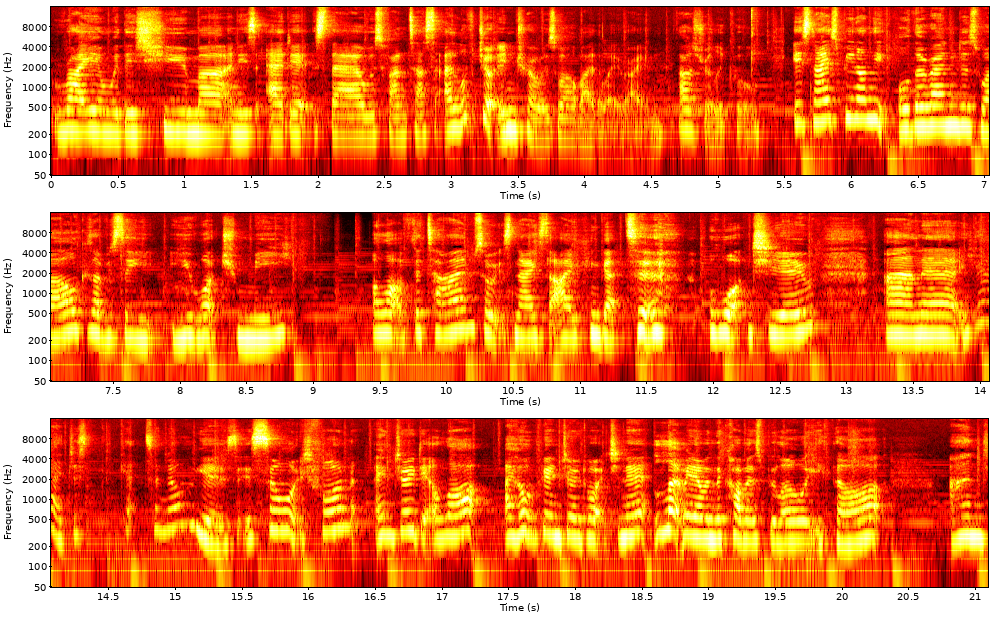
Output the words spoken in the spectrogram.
Ryan with his humour and his edits there was fantastic. I loved your intro as well, by the way, Ryan. That was really cool. It's nice being on the other end as well, because obviously you watch me a lot of the time, so it's nice that I can get to watch you. And uh, yeah, just get to know you. It's so much fun. I enjoyed it a lot. I hope you enjoyed watching it. Let me know in the comments below what you thought. And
